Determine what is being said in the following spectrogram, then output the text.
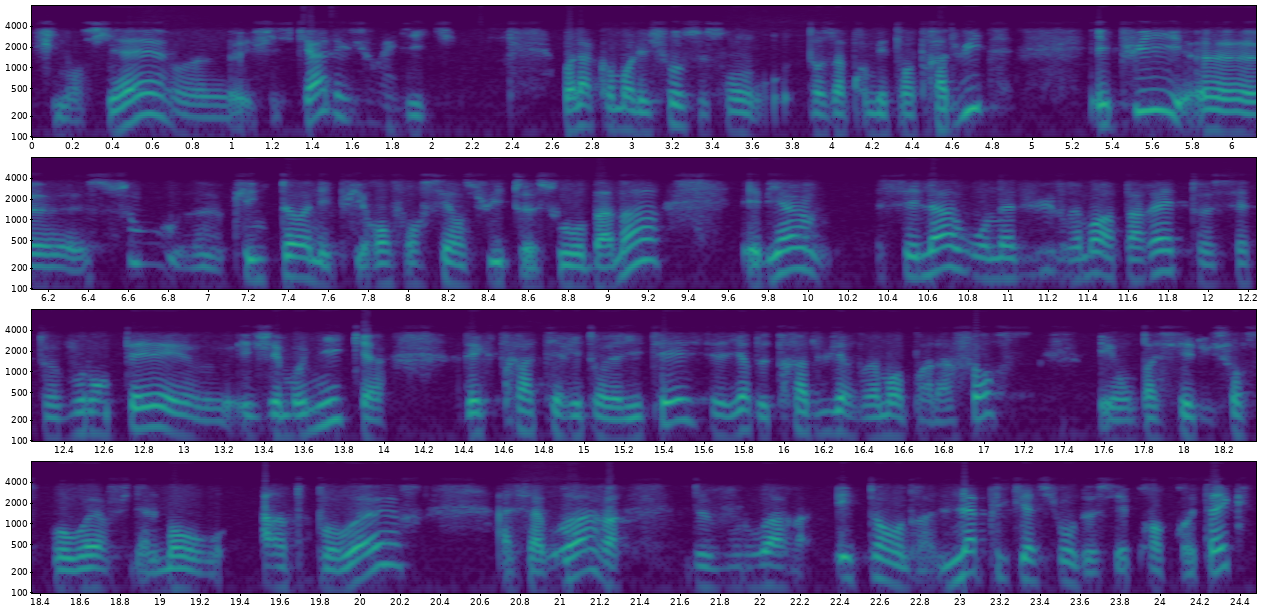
financière, euh, fiscale et juridique. Voilà comment les choses se sont dans un premier temps traduites. Et puis, sous Clinton et puis renforcées ensuite sous Obama, eh bien, c'est là où on a vu vraiment apparaître cette volonté euh, hégémonique d'extraterritorialité, c'est-à-dire de traduire vraiment par la force, et on passait du soft power finalement au hard power, à savoir de vouloir étendre l'application de ses propres textes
